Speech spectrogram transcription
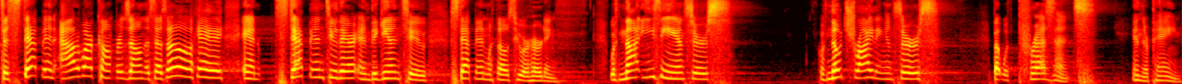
to step in out of our comfort zone that says, oh, okay, and step into there and begin to step in with those who are hurting. With not easy answers, with no tried answers, but with presence in their pain.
